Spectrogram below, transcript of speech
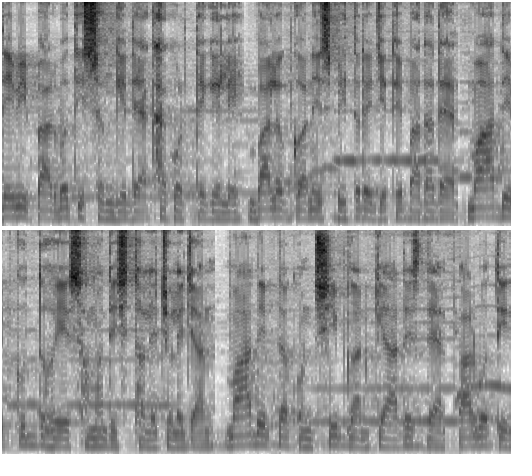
দেবী পার্বতীর সঙ্গে দেখা করতে গেলে বালক গণেশ ভিতরে যেতে বাধা দেন। মহাদেব ক্রুদ্ধ হয়ে সমাধিস্থলে চলে যান। মহাদেব তখন শিবগণকে আদেশ দেন পার্বতীর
